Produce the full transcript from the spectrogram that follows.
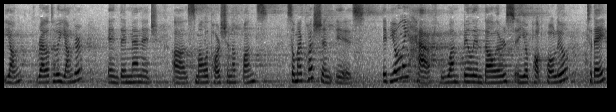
young, relatively younger, and they manage a smaller portion of funds. So my question is, if you only have $1 billion in your portfolio today,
